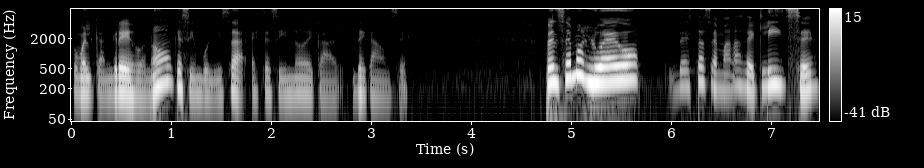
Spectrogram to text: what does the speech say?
como el cangrejo, ¿no? Que simboliza este signo de, de cáncer. Pensemos luego de estas semanas de eclipse,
